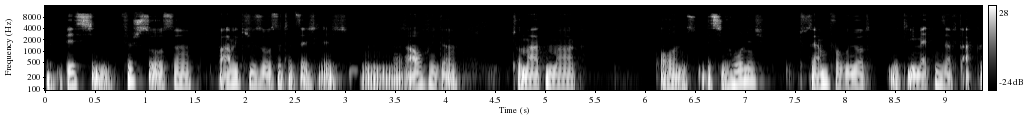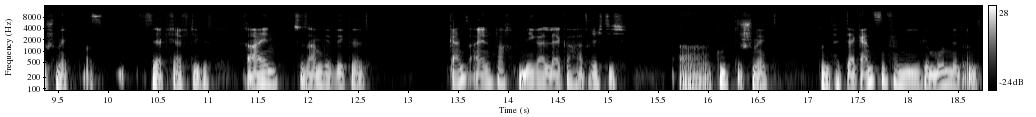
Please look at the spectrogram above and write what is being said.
bisschen Fischsoße, Barbecue-Soße tatsächlich, eine rauchige, Tomatenmark und ein bisschen Honig zusammen verrührt, mit Limettensaft abgeschmeckt, was sehr kräftig ist, rein, zusammengewickelt. Ganz einfach, mega lecker, hat richtig äh, gut geschmeckt und hat der ganzen Familie gemundet und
